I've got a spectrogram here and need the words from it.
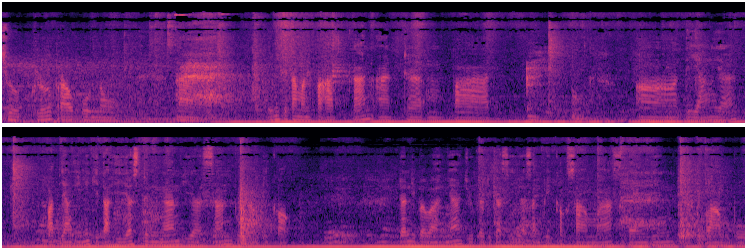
Joglo Perahu Kuno. Nah ini kita manfaatkan ada empat tiang ya. Empat tiang ini kita hias dengan hiasan bunga pikok dan di bawahnya juga dikasih hiasan pikok sama standing lampu.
